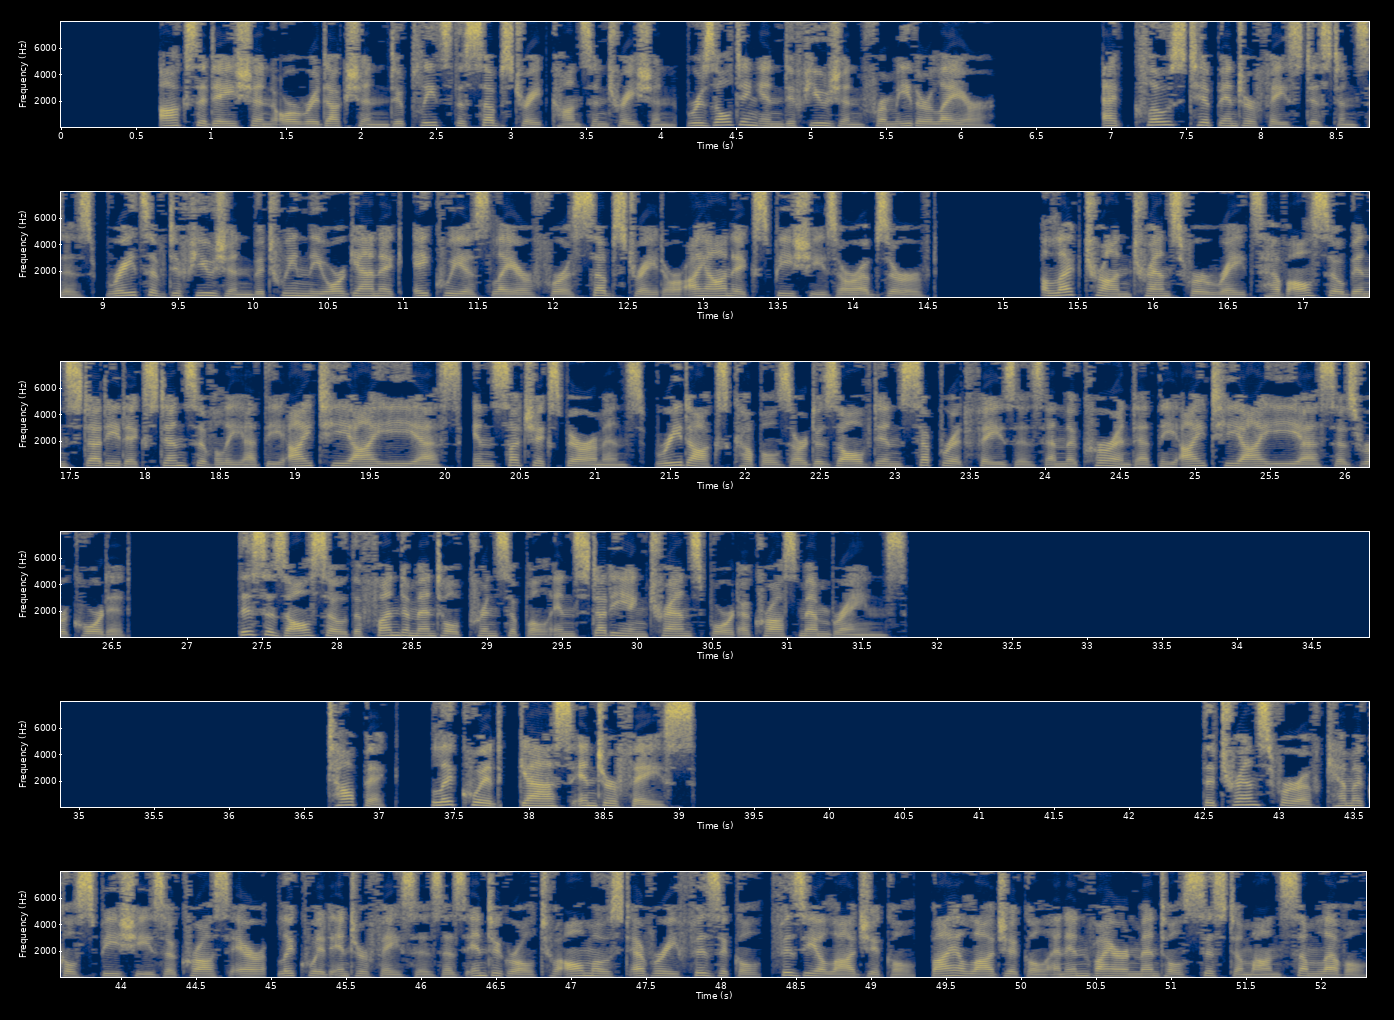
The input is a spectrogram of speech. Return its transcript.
Oxidation or reduction depletes the substrate concentration, resulting in diffusion from either layer. At close tip interface distances, rates of diffusion between the organic, aqueous layer for a substrate or ionic species are observed. Electron transfer rates have also been studied extensively at the ITIES. In such experiments, redox couples are dissolved in separate phases and the current at the ITIES is recorded. This is also the fundamental principle in studying transport across membranes. Topic: Liquid-gas interface. The transfer of chemical species across air-liquid interfaces is integral to almost every physical, physiological, biological and environmental system on some level.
